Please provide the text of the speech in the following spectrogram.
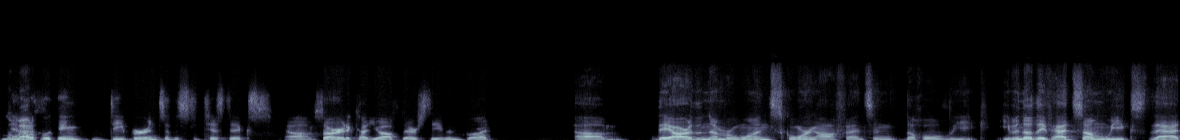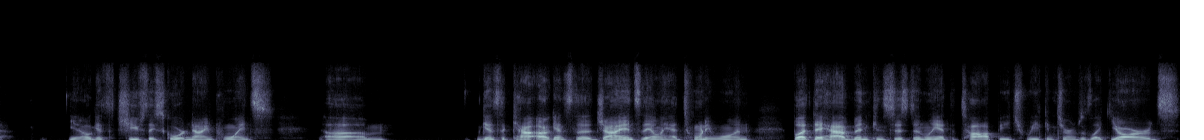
No and I was looking deeper into the statistics. Um, sorry to cut you off there, Steven, but um, they are the number one scoring offense in the whole league. Even though they've had some weeks that, you know, against the Chiefs they scored nine points. Um, against the uh, against the Giants they only had 21, but they have been consistently at the top each week in terms of like yards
